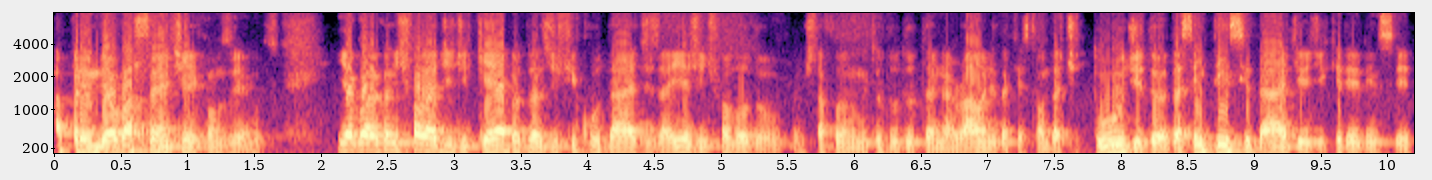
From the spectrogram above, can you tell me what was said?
Aprendeu bastante aí com os erros. E agora, quando a gente falar de, de quebra, das dificuldades aí, a gente falou do. A gente está falando muito do, do, turnaround, da questão da atitude, do, dessa intensidade de querer vencer.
